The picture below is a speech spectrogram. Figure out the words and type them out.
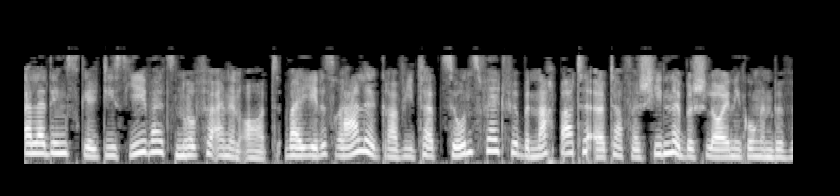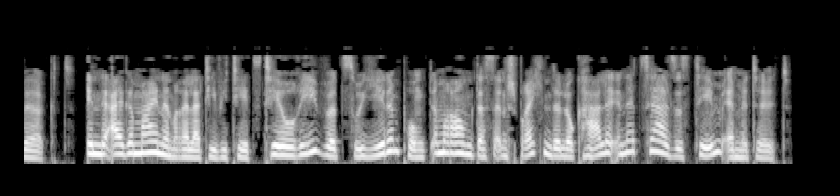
Allerdings gilt dies jeweils nur für einen Ort, weil jedes reale Gravitationsfeld für benachbarte Örter verschiedene Beschleunigungen bewirkt. In der allgemeinen Relativitätstheorie wird zu jedem Punkt im Raum das entsprechende lokale Inertialsystem ermittelt,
